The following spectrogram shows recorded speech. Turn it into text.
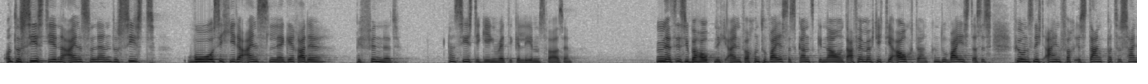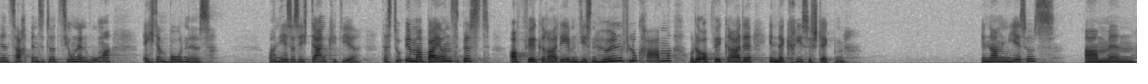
Und du siehst jeden Einzelnen, du siehst, wo sich jeder Einzelne gerade befindet. Du siehst die gegenwärtige Lebensphase. Und es ist überhaupt nicht einfach und du weißt das ganz genau und dafür möchte ich dir auch danken. Du weißt, dass es für uns nicht einfach ist, dankbar zu sein in Situationen, wo man echt am Boden ist. Und Jesus, ich danke dir, dass du immer bei uns bist, ob wir gerade eben diesen Höhlenflug haben oder ob wir gerade in der Krise stecken. Im Namen Jesus, Amen.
